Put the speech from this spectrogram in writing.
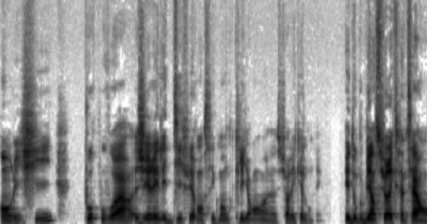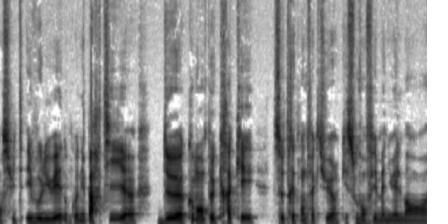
enrichi pour pouvoir gérer les différents segments de clients sur lesquels on est. Et donc, bien sûr, Expensia a ensuite évolué. Donc, on est parti de comment on peut craquer ce traitement de facture qui est souvent fait manuellement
